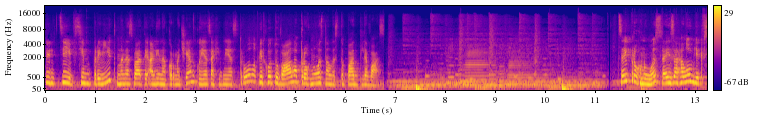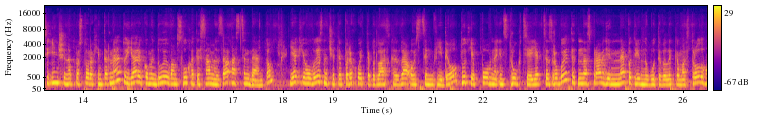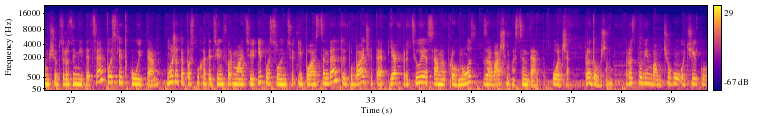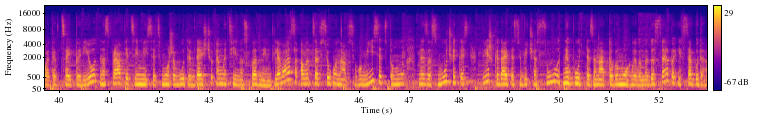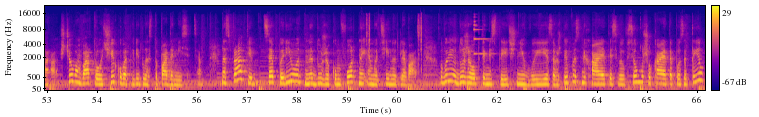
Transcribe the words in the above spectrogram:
Тільці, всім привіт! Мене звати Аліна Кормаченко, я західний астролог. Підготувала прогноз на листопад для вас. Цей прогноз, та й загалом, як всі інші на просторах інтернету, я рекомендую вам слухати саме за асцендентом. Як його визначити, переходьте, будь ласка, за ось цим відео. Тут є повна інструкція, як це зробити. Насправді не потрібно бути великим астрологом, щоб зрозуміти це. Послідкуйте, можете послухати цю інформацію і по сонцю, і по асценденту, і побачите, як працює саме прогноз за вашим асцендентом. Отже. Продовжимо. Розповім вам, чого очікувати в цей період. Насправді цей місяць може бути дещо емоційно складним для вас, але це всього-навсього місяць, тому не засмучуйтесь, трішки дайте собі часу, не будьте занадто вимогливими до себе і все буде гаразд. Що вам варто очікувати від листопада місяця? Насправді це період не дуже комфортний емоційно для вас. Ви дуже оптимістичні, ви завжди посміхаєтесь, ви у всьому шукаєте позитив.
